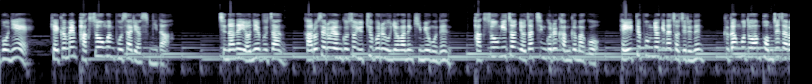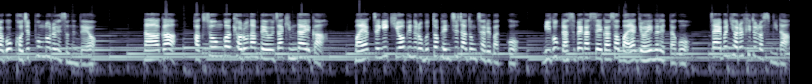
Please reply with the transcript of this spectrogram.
보니 개그맨 박수홍은 보살이었습니다. 지난해 연예부장 가로세로 연구소 유튜브를 운영하는 김용호는 박수홍이 전 여자친구를 감금하고 데이트 폭력이나 저지르는 극악무도한 범죄자라고 거짓 폭로를 했었는데요. 나아가 박수홍과 결혼한 배우자 김다혜가 마약쟁이 기업인으로부터 벤츠 자동차를 받고 미국 라스베가스에 가서 마약 여행을 했다고 짧은 혀를 휘둘렀습니다.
